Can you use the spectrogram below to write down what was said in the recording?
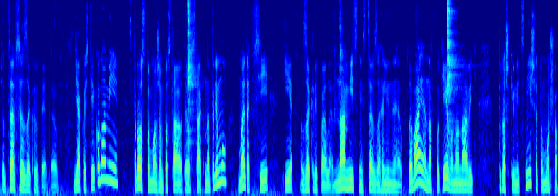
щоб це все закрутити. В якості економії просто можемо поставити ось так напряму. Ми так всі і закріпили. На міцність це взагалі не впливає, навпаки, воно навіть трошки міцніше, тому що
